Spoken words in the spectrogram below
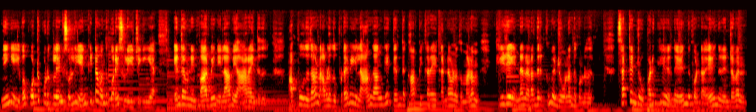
நீங்க இவ போட்டு கொடுக்கலன்னு சொல்லி என்கிட்ட வந்து குறை சொல்லிட்டு இருக்கீங்க. என்றவனின் பார்வை நிலாவை ஆராய்ந்தது. அப்போதுதான் அவளது புடவையில் ஆங்காங்கே தெரிந்த காப்பி கரையை கண்டவனது மனம் கீழே என்ன நடந்திருக்கும் என்று உணர்ந்து கொண்டது. சட்டென்று படுக்கையில் இருந்து எழுந்து கொண்டான் எழுந்து நின்றவன்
